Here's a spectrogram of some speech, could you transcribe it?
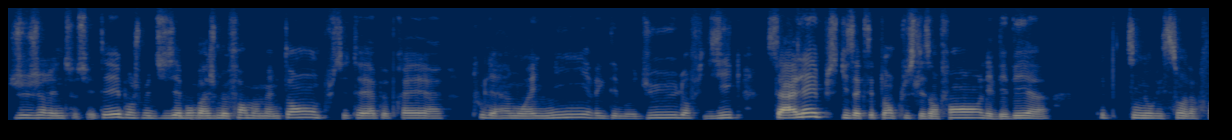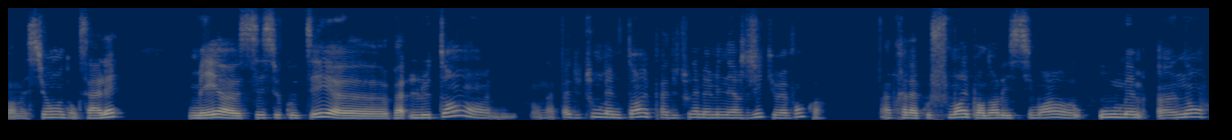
je gérais une société. Bon, je me disais, bon, bah, je me forme en même temps. En plus, c'était à peu près euh, tous les un mois et demi avec des modules en physique. Ça allait puisqu'ils acceptaient en plus les enfants, les bébés, euh, les petits nourrissons à leur formation. Donc, ça allait. Mais euh, c'est ce côté, euh, bah, le temps, on n'a pas du tout le même temps et pas du tout la même énergie qu'avant, quoi. Après l'accouchement et pendant les six mois euh, ou même un an,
